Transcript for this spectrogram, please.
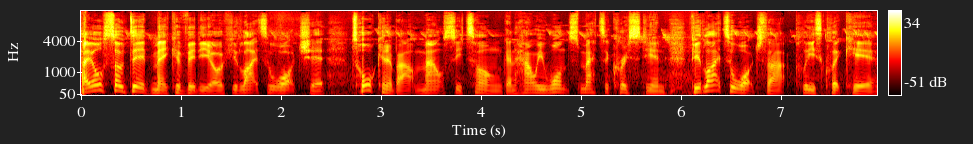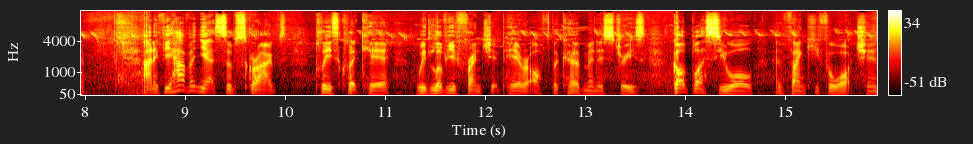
I also did make a video, if you'd like to watch it, talking about Mao Zedong and how he once met a Christian. If you'd like to watch that, please click here. And if you haven't yet subscribed, please click here. We'd love your friendship here at Off the Kerb Ministries. God bless you all and thank you for watching.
